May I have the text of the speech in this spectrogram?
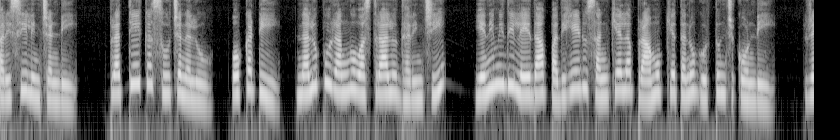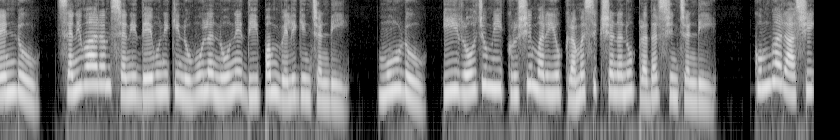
పరిశీలించండి. ప్రత్యేక సూచనలు ఒకటి నలుపు రంగు వస్త్రాలు ధరించి ఎనిమిది లేదా పదిహేడు సంఖ్యల ప్రాముఖ్యతను గుర్తుంచుకోండి. రెండు. శనివారం శని దేవునికి నువ్వుల నూనె దీపం వెలిగించండి. మూడు. ఈ రోజు మీ కృషి మరియు క్రమశిక్షణను ప్రదర్శించండి. కుంభరాశి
